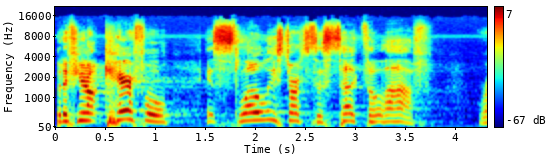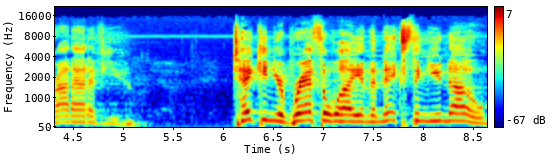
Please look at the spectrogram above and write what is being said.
But if you're not careful, it slowly starts to suck the life right out of you taking your breath away, and the next thing you know,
